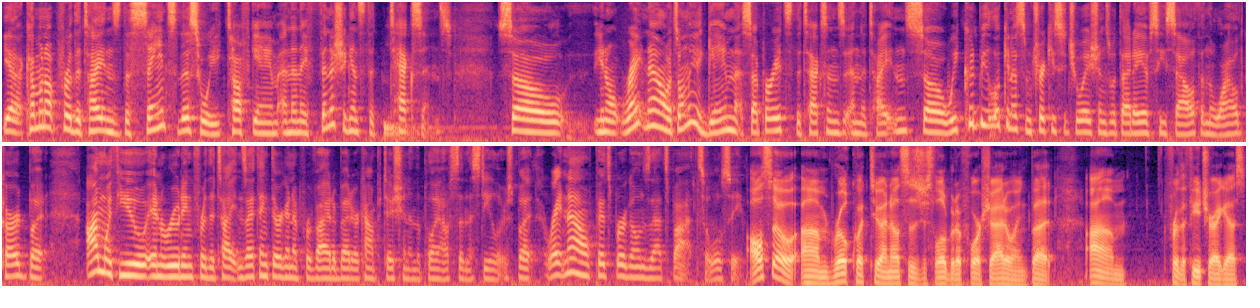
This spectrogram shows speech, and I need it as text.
Yeah, coming up for the Titans, the Saints this week, tough game, and then they finish against the Texans. So, you know, right now it's only a game that separates the Texans and the Titans. So we could be looking at some tricky situations with that AFC South and the wild card. But I'm with you in rooting for the Titans. I think they're going to provide a better competition in the playoffs than the Steelers. But right now, Pittsburgh owns that spot. So we'll see. Also, um, real quick too, I know this is just a little bit of foreshadowing, but um, for the future, I guess.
